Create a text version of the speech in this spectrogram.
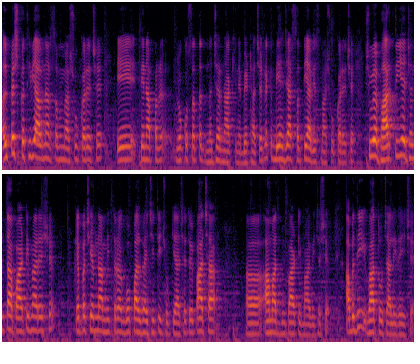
અલ્પેશ કથિરિયા આવનાર સમયમાં શું કરે છે? એ તેના પર લોકો સતત નજર નાખીને બેઠા છે. એટલે કે બે હજાર સત્યાવીસમાં શું કરે છે? શું એ ભારતીય જનતા પાર્ટીમાં રહેશે? કે પછી એમના મિત્ર ગોપાલભાઈ જીતી ચૂક્યા છે? તો એ પાછા આમ આદમી પાર્ટીમાં આવી જશે. આ બધી વાતો ચાલી રહી છે.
